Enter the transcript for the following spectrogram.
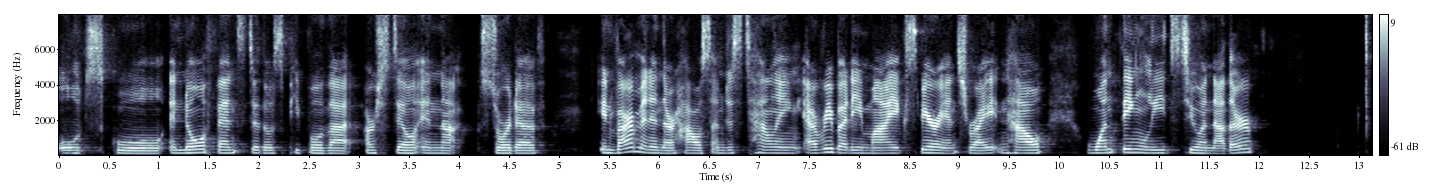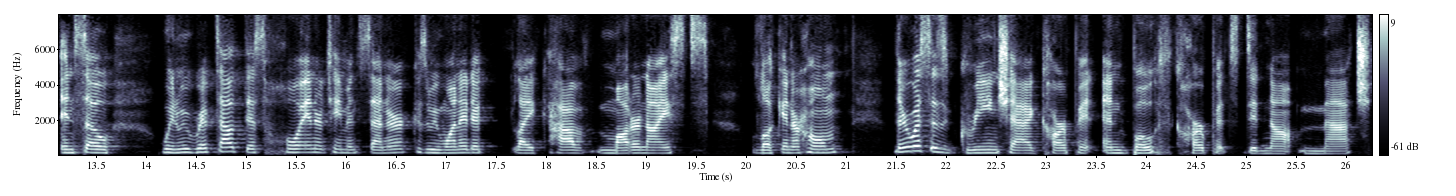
old school. And no offense to those people that are still in that sort of environment in their house. I'm just telling everybody my experience, right? And how one thing leads to another. And so when we ripped out this whole entertainment center, because we wanted to like have modernized look in our home, there was this green shag carpet, and both carpets did not match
